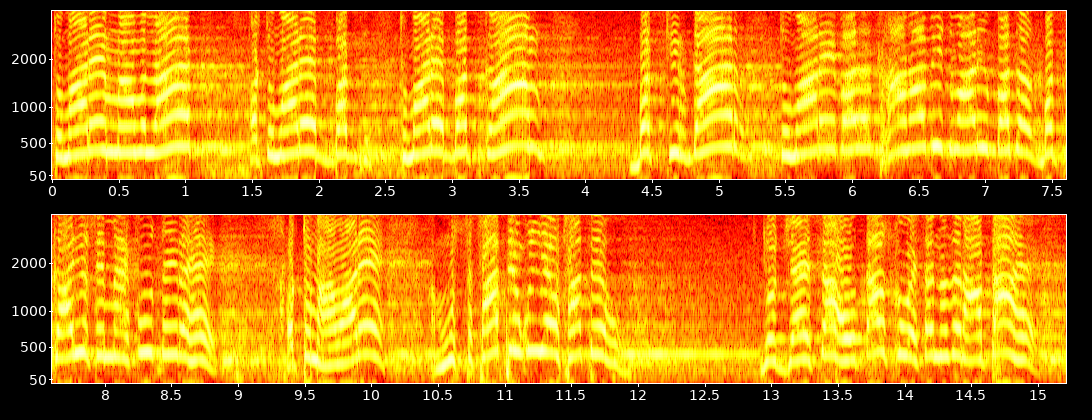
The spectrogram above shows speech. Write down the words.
तुम्हारे मामला और तुम्हारे बद तुम्हारे बद काम बद किरदार तुम्हारे इबादत खाना भी तुम्हारी बद, बदकारियों से महफूज नहीं रहे। और तुम हमारे मुस्तफ़ा पे उंगलियाँ उठाते हो। जो जैसा होता है, उसको वैसा नज़र आता है।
